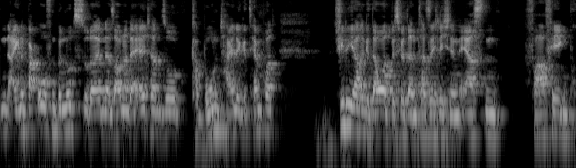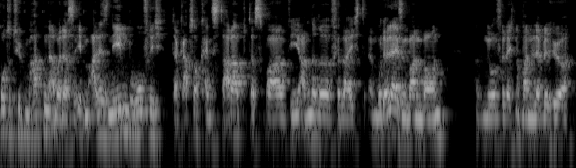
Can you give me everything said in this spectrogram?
einen eigenen Backofen benutzt oder in der Sauna der Eltern so Carbon-Teile getempert. Viele Jahre gedauert, bis wir dann tatsächlich den ersten fahrfähigen Prototypen hatten, aber das eben alles nebenberuflich. Da gab es auch kein Startup. Das war wie andere vielleicht äh, Modelleisenbahn bauen, nur vielleicht nochmal ein Level höher.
